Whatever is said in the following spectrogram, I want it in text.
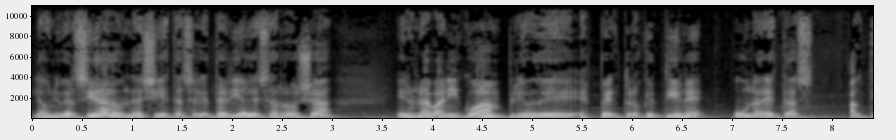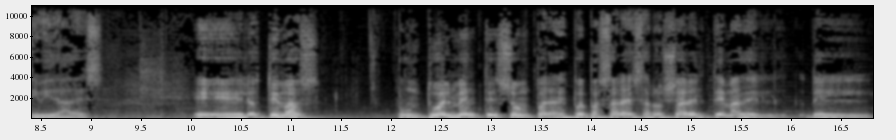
la universidad, donde allí esta secretaría desarrolla en un abanico amplio de espectros que tiene una de estas actividades. Eh, los temas puntualmente son para después pasar a desarrollar el tema del, del,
